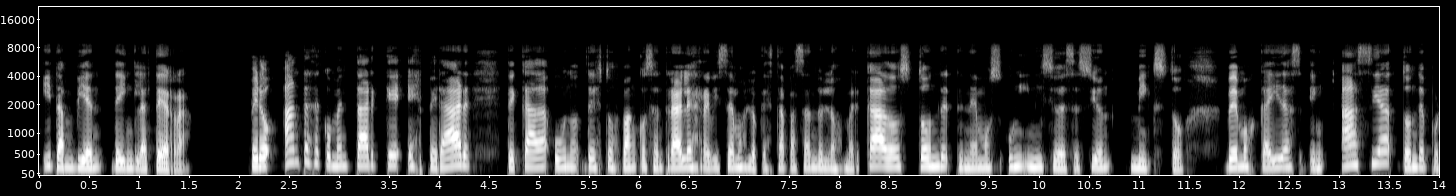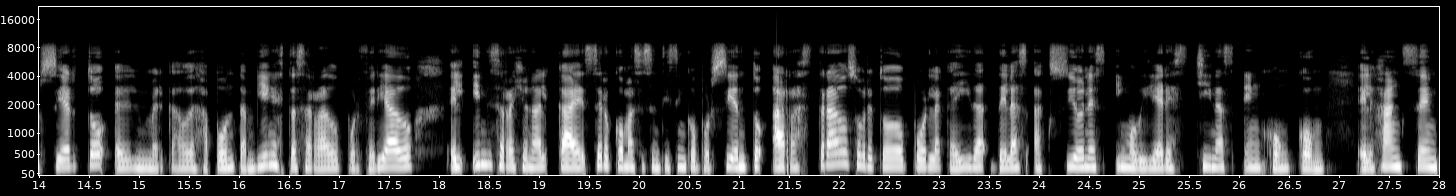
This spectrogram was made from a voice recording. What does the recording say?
y también de Inglaterra. Pero antes de comentar qué esperar de cada uno de estos bancos centrales, revisemos lo que está pasando en los mercados, donde tenemos un inicio de sesión mixto. Vemos caídas en Asia, donde por cierto el mercado de Japón también está cerrado por feriado. El índice regional cae 0,65%, arrastrado sobre todo por la caída de las acciones inmobiliarias chinas en Hong Kong. El Hang Seng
